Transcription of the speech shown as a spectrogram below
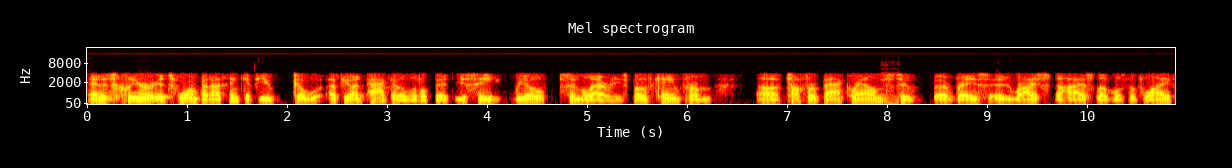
and it's clear it's warm. But I think if you go, if you unpack it a little bit, you see real similarities. Both came from uh, tougher backgrounds mm. to uh, raise uh, rise to the highest levels of life.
